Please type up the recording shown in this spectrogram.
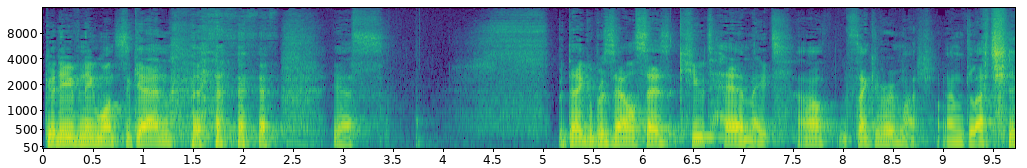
Good evening once again. yes. Bodega Brazil says, cute hair, mate. Oh, thank you very much. I'm glad you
